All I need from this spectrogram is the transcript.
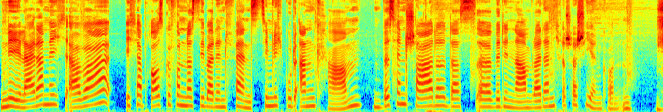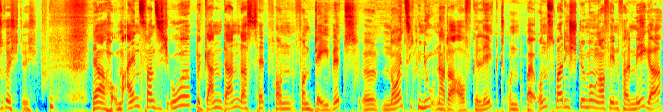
Nee, leider nicht, aber ich habe rausgefunden, dass sie bei den Fans ziemlich gut ankam. Ein bisschen schade, dass äh, wir den Namen leider nicht recherchieren konnten. Ist richtig. Ja, um 21 Uhr begann dann das Set von, von David. Äh, 90 Minuten hat er aufgelegt und bei uns war die Stimmung auf jeden Fall mega.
